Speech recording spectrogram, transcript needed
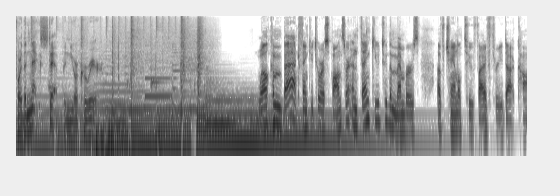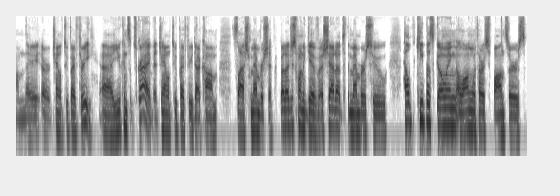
for the next step in your career. Welcome back. Thank you to our sponsor, and thank you to the members of channel253.com. They or channel253. Uh, you can subscribe at channel253.com slash membership. But I just want to give a shout out to the members who help keep us going along with our sponsors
